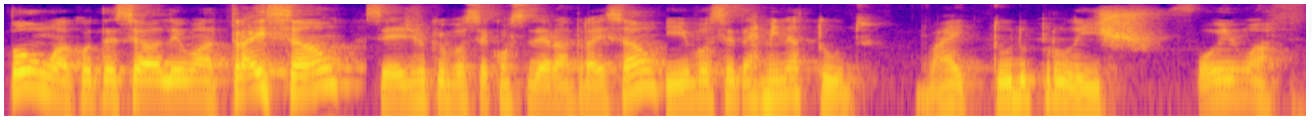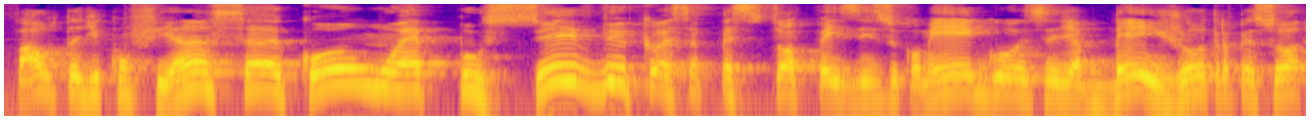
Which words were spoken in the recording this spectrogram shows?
pum, aconteceu ali uma traição, seja o que você considera uma traição, e você termina tudo. Vai tudo pro lixo. Foi uma falta de confiança. Como é possível que essa pessoa fez isso comigo? Ou seja, beijou outra pessoa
